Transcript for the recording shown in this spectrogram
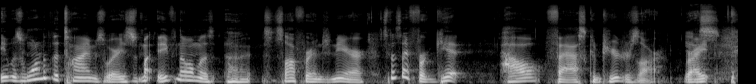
it was one of the times where even though I'm a uh, software engineer, sometimes I forget how fast computers are. Yes. Right.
